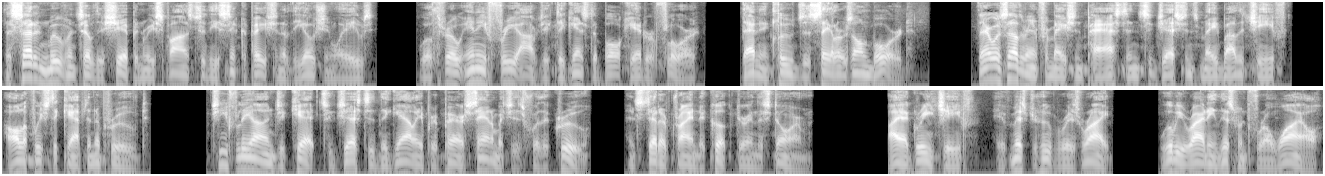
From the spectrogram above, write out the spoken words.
The sudden movements of the ship in response to the syncopation of the ocean waves will throw any free object against a bulkhead or floor. That includes the sailors on board. There was other information passed and suggestions made by the chief, all of which the captain approved. Chief Leon Jaquette suggested the galley prepare sandwiches for the crew instead of trying to cook during the storm. I agree, Chief. If Mr. Hooper is right, we'll be riding this one for a while,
